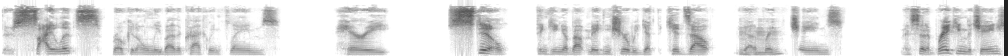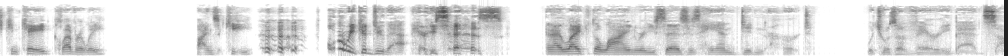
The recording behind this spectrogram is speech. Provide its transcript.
there's silence broken only by the crackling flames. Harry still thinking about making sure we get the kids out. We got to break the chains. Instead of breaking the chains, Kincaid cleverly finds a key. or we could do that, Harry says. And I like the line where he says his hand didn't hurt, which was a very bad sign.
